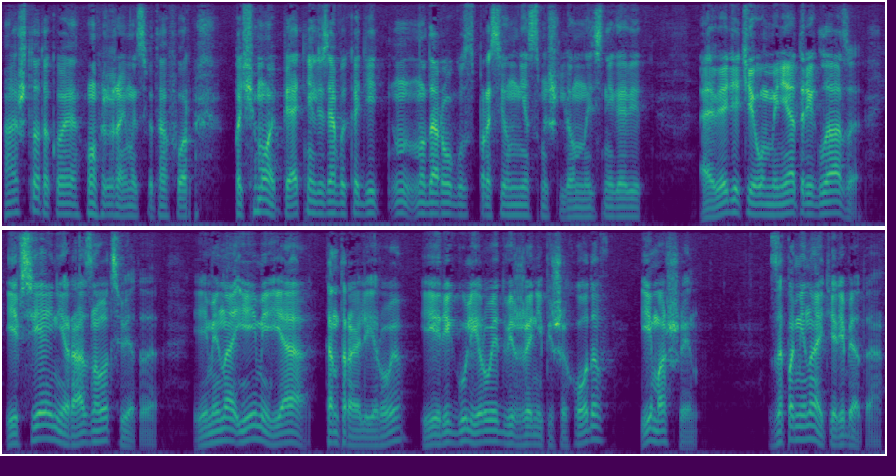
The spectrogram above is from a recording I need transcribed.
А что такое, уважаемый светофор? Почему опять нельзя выходить на дорогу? Спросил мне смышленный снеговик. А видите, у меня три глаза, и все они разного цвета. Именно ими я контролирую и регулирую движение пешеходов и машин. Запоминайте, ребята,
